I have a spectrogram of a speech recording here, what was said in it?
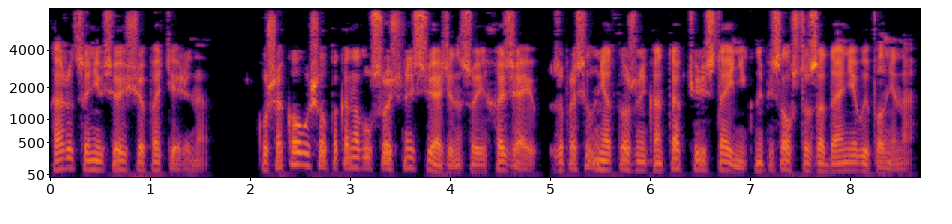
кажется, не все еще потеряно. Кушаков вышел по каналу срочной связи на своих хозяев, запросил неотложный контакт через тайник, написал, что задание выполнено.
